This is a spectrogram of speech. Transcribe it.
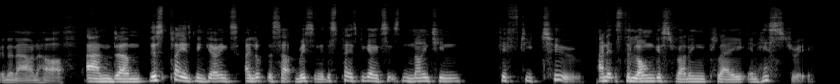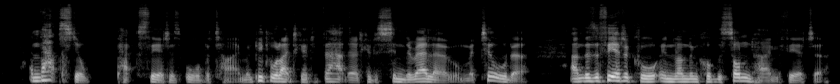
in an hour and a half. And um, this play has been going. I looked this up recently. This play has been going since 1952, and it's the longest running play in history. And that still packs theatres all the time. And people like to go to that. They like to go to Cinderella or Matilda. And there's a theatre called in London called the Sondheim Theatre,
